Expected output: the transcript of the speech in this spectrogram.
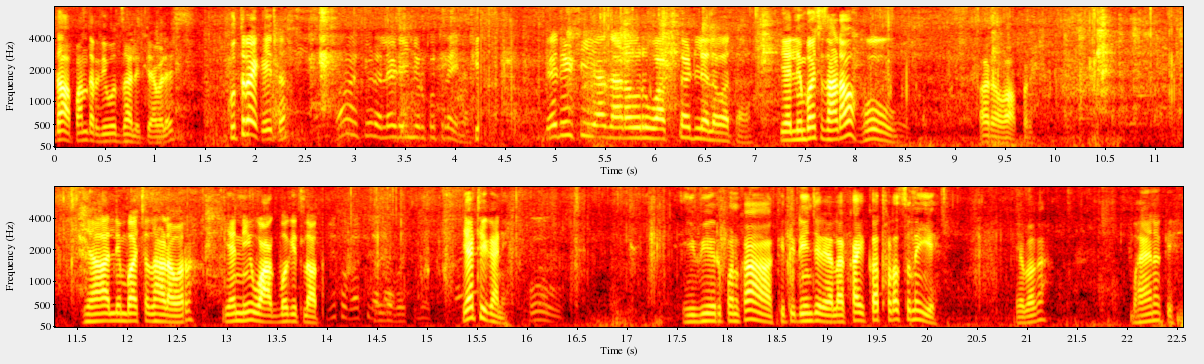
दहा पंधरा दिवस झाले त्यावेळेस. कुत्रा आहे का इथं? लय डेंजर कुत्रा आहे ना. त्या दिवशी या झाडावर वाघ चढलेला होता. या लिंबाच्या झाडावर? हो. अरे बापरे. ह्या लिंबाच्या झाडावर यांनी वाघ बघितला होता. या ठिकाणी. हो विहीर पण का किती डेंजर याला काही कथडाच नाहीये. हे बघा. भयानक आहे.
